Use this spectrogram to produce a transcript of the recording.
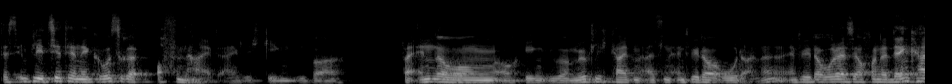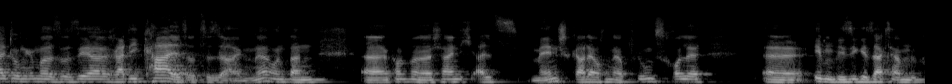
das impliziert ja eine größere Offenheit eigentlich gegenüber Veränderungen, auch gegenüber Möglichkeiten als ein Entweder-Oder. Ne? Entweder-Oder ist ja auch von der Denkhaltung immer so sehr radikal sozusagen. Ne? Und dann äh, kommt man wahrscheinlich als Mensch, gerade auch in der Führungsrolle, äh, eben wie Sie gesagt haben,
